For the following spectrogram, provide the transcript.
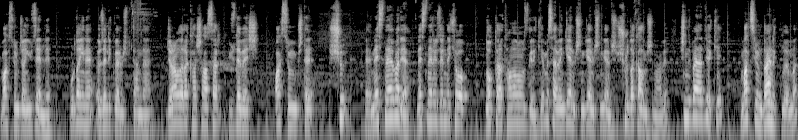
Maksimum can 150. Burada yine özellik vermiş bir tane daha. Canavarlara karşı hasar %5. Maksimum işte şu e, nesneler var ya. Nesnelerin üzerindeki o noktaları tamamlamamız gerekiyor. Mesela ben gelmişim gelmişim gelmişim. Şurada kalmışım abi. Şimdi bana diyor ki maksimum dayanıklılığımı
